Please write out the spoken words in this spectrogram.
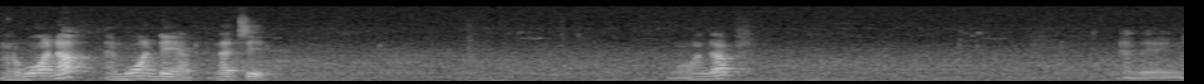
I'm going to wind up and wind down, and that's it. Wind up, and then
